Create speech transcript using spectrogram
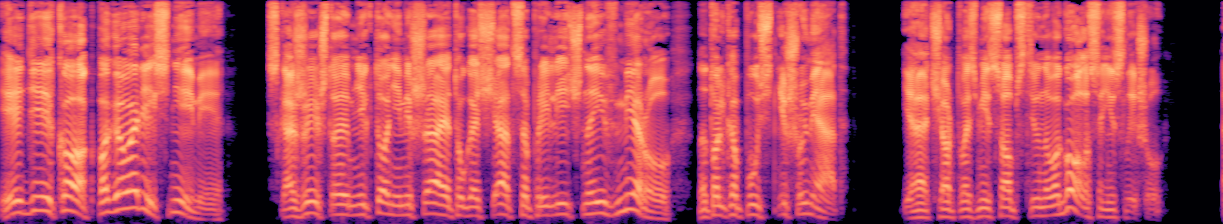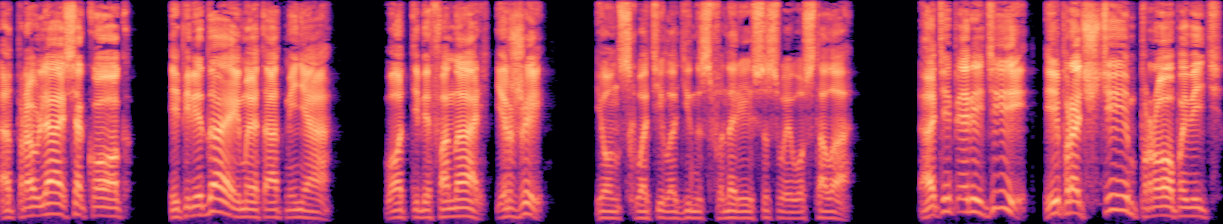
Иди, Кок, поговори с ними. Скажи, что им никто не мешает угощаться прилично и в меру, но только пусть не шумят. Я, черт возьми, собственного голоса не слышу. Отправляйся, Кок, и передай им это от меня. Вот тебе фонарь, держи. И он схватил один из фонарей со своего стола. А теперь иди и прочти им проповедь.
